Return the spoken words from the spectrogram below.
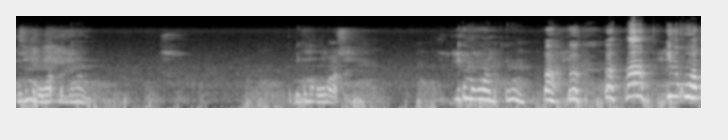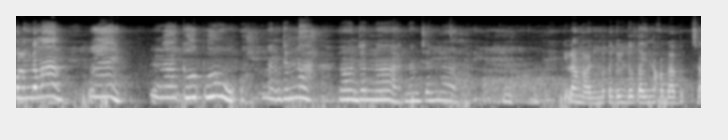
Di ko makuha. Ba't ganun? Ba't di ko makuha? Di ko makuha. Ba't ganun? Ah! Ah! Ah! Ma! Kinukuha ko lang naman! Ay! Naku po! Nandyan na! Nandyan na! Nandyan na! Kailangan, matagal daw tayo nakababad sa,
